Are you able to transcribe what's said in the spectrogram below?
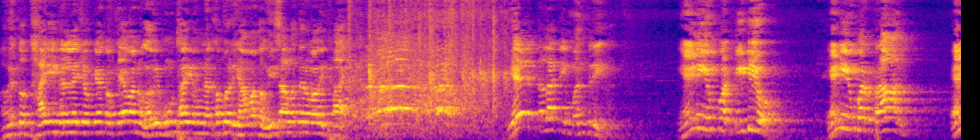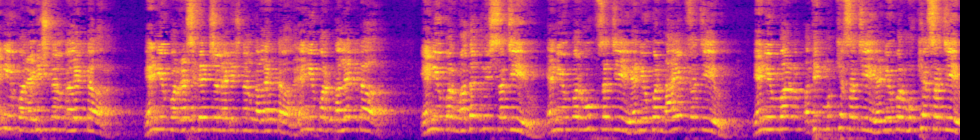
હવે તો થાય કરી લેજો, કે તો કહેવાનું, હવે હું થાય અમને ખબર છે, આમાં તો વિસા વાળી થાય. એક તલાટી મંત્રી એની ઉપર ટીડીઓ એની ઉપર પ્રાંત એની ઉપર એડિશનલ કલેક્ટર એની ઉપર રેસિડેન્શિયલ એડિશનલ કલેક્ટર એની ઉપર કલેક્ટર એની ઉપર મદદનીશ સચિવ એની ઉપર ઉપ સચિવ એની ઉપર નાયબ સચિવ એની ઉપર અધિક મુખ્ય સચિવ એની ઉપર મુખ્ય સચિવ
